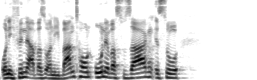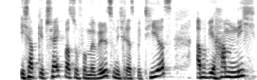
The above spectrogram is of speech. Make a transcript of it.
Und ich finde aber so an die Wand hauen, ohne was zu sagen, ist so, ich habe gecheckt, was du von mir willst und ich respektier's, aber wir haben nicht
